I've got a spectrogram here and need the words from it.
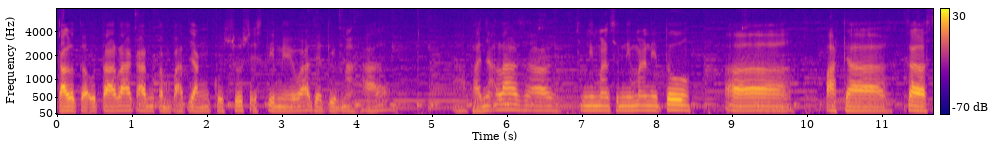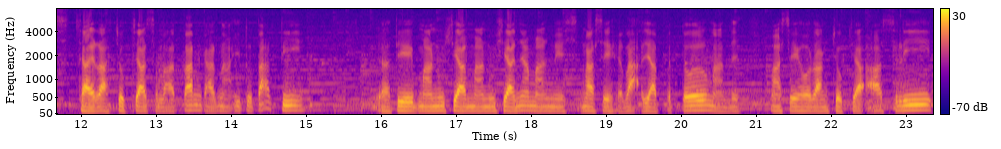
Kalau ke utara kan tempat yang khusus istimewa jadi mahal. Nah, banyaklah seniman-seniman itu eh, pada ke daerah Jogja Selatan karena itu tadi. Jadi manusia-manusianya masih rakyat betul masih orang Jogja asli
